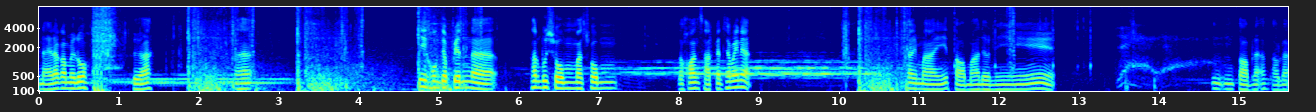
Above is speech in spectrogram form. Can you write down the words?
ไหนแล้วก็ไม่รู้เสือนะฮะนี่คงจะเป็นอ่อท่านผู้ชมมาชมละครสัตว์กันใช่ไหมเนี่ย ช่ไหมตอบมาเดี๋ยวนี้ อืมตอบแล้วตอบแล้ว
